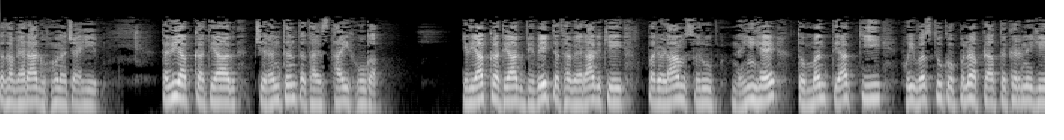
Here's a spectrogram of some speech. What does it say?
तथा वैराग होना चाहिए। तभी आपका त्याग चिरंतन तथा स्थायी होगा। यदि आपका त्याग विवेक तथा वैराग के परिणाम स्वरूप नहीं है तो मन त्याग की हुई वस्तु को पुनः प्राप्त करने के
